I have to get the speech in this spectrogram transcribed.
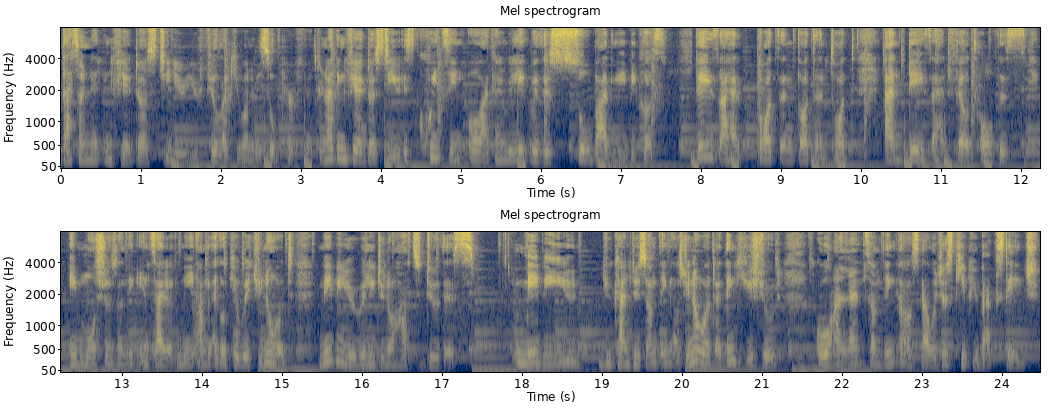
that's what nothing fear does to you. You feel like you want to be so perfect. Nothing fear does to you is quitting. Oh, I can relate with this so badly because days I had thought and thought and thought, and days I had felt all these emotions on the inside of me. I'm like, okay, wait, you know what? Maybe you really do not have to do this. Maybe you you can do something else. You know what? I think you should go and learn something else that will just keep you backstage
